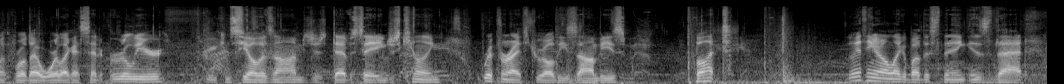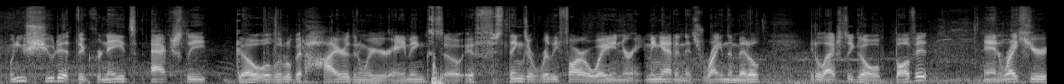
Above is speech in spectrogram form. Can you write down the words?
with World at War, like I said earlier. You can see all the zombies just devastating, just killing, ripping right through all these zombies. But the only thing I don't like about this thing is that when you shoot it, the grenades actually go a little bit higher than where you're aiming. So if things are really far away and you're aiming at it and it's right in the middle, it'll actually go above it. And right here,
